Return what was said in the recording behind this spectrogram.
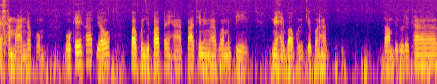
กร้าหมานครับผม โอเคครับ เดี๋ยวบ้าขุนจะพาไปหาปลาที่หนึ่งนะครับ ว่ามันตีมีให้บ้าขุนเก็บบ่นะครับ ตามไปดูเลยครับ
